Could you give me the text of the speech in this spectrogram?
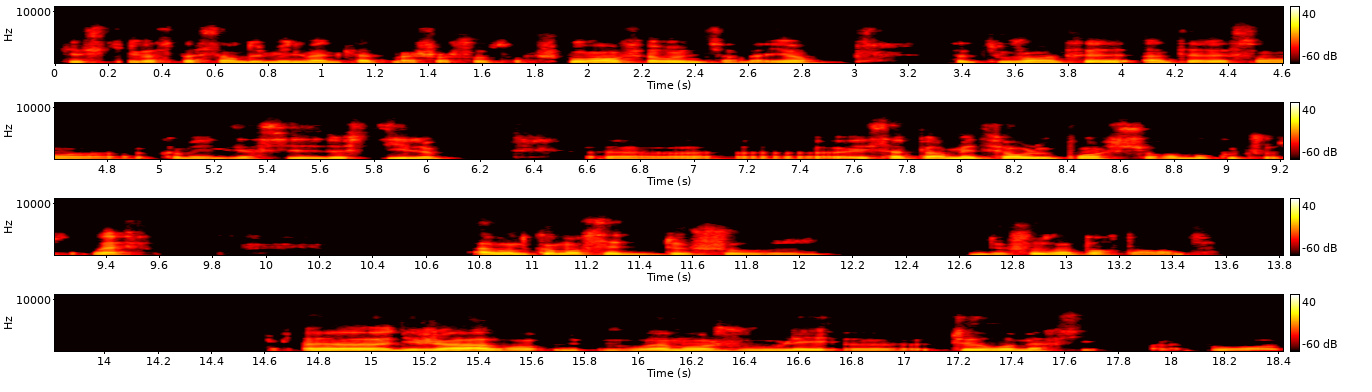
qu'est-ce qui va se passer en 2024, machin chose. Je pourrais en faire une, tiens d'ailleurs. C'est toujours intéressant comme exercice de style, et ça permet de faire le point sur beaucoup de choses. Bref, avant de commencer, deux choses, deux choses importantes. Euh, déjà, vraiment, je voulais euh, te remercier pour,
